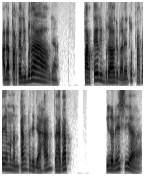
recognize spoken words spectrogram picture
Ada partai liberalnya. Partai liberal di Belanda itu partai yang menentang penjajahan terhadap Indonesia.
